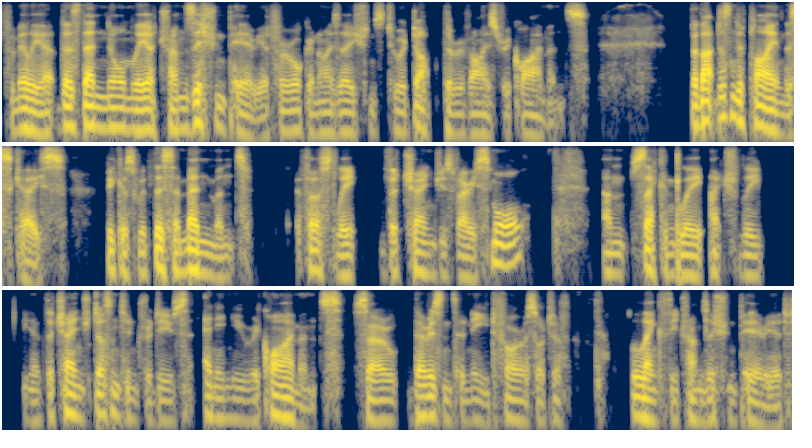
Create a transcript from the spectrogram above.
familiar, there's then normally a transition period for organisations to adopt the revised requirements. But that doesn't apply in this case, because with this amendment, firstly, the change is very small, and secondly, actually, you know, the change doesn't introduce any new requirements, so there isn't a need for a sort of lengthy transition period.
